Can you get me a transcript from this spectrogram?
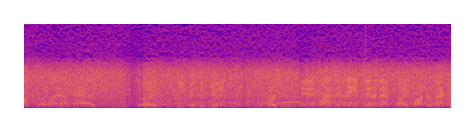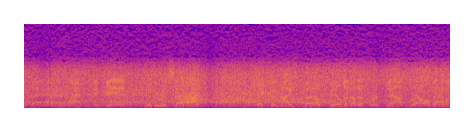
South Carolina has a good defensive unit. First and 10. Lassic gained 10 in that play. Barker back to pass, and Lassic again with a reception. Makes a nice cut upfield. Another first down for Alabama.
